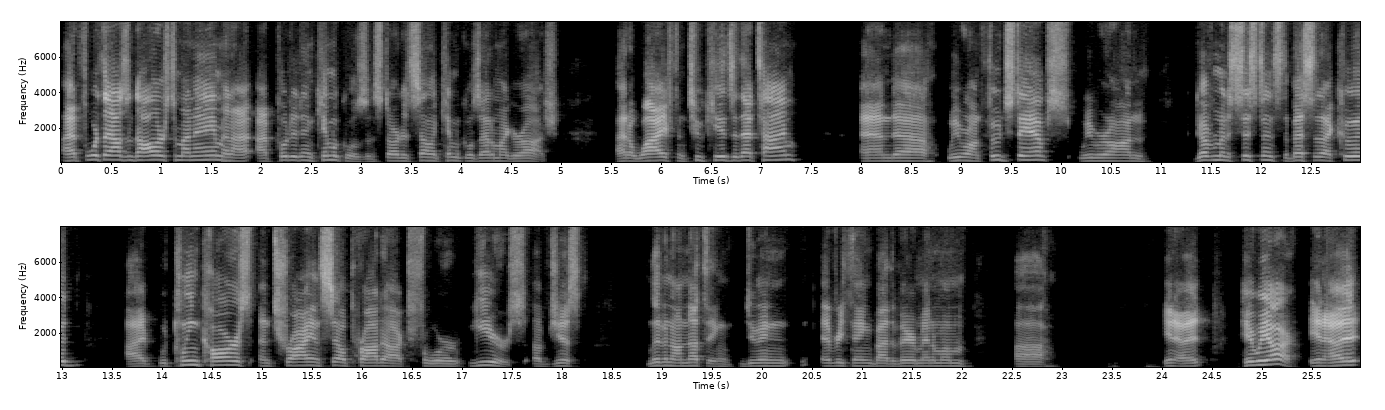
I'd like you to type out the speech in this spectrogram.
I had four thousand dollars to my name, and I, I put it in chemicals and started selling chemicals out of my garage. I had a wife and two kids at that time, and uh, we were on food stamps. We were on government assistance the best that I could. I would clean cars and try and sell product for years of just living on nothing, doing everything by the bare minimum. Uh, you know, it, here we are. You know, it,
